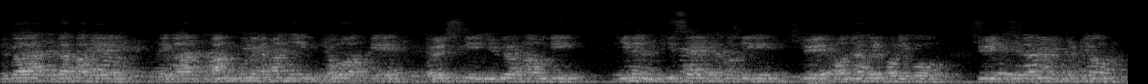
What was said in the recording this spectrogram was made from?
그가 대답하되 내가 만군의 하나님 여호와께 열심히 유별하오니 이는 이스라엘 자손이 주의 언약을 버리고 주의 제단을 헐며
